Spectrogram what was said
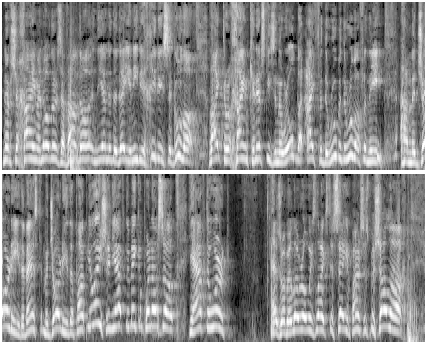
Nefshechaim, and others, Avada. In the end of the day, you need Yechide Segula, like the Rechaim Kanevskis in the world, but I for the Ruba, the Ruba for the uh, majority, the vast majority of the population, you have to make a parnas also, you have to work. As Rabbi Ler always likes to say in Parshas Beshalach,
